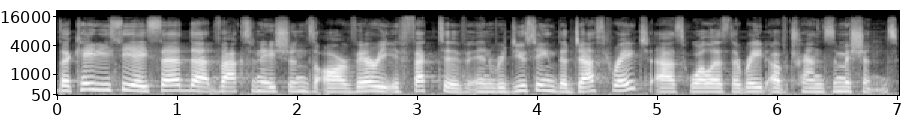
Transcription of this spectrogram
The KDCA said that vaccinations are very effective in reducing the death rate as well as the rate of transmissions.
